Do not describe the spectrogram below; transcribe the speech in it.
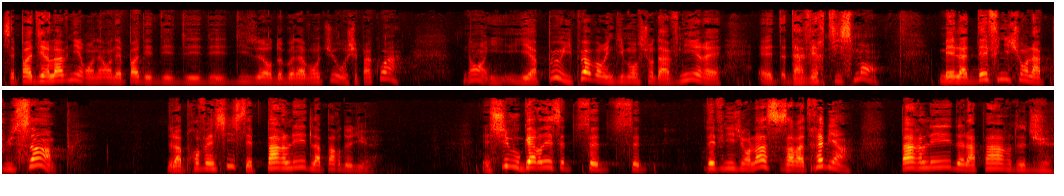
C'est pas dire l'avenir, on n'est pas des, des, heures de bonne aventure ou je sais pas quoi. Non, il, y a peu, il peut avoir une dimension d'avenir d'avertissement. Mais la définition la plus simple de la prophétie, c'est parler de la part de Dieu. Et si vous gardez cette, définition-là, ça va très bien. Parler de la part de Dieu.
